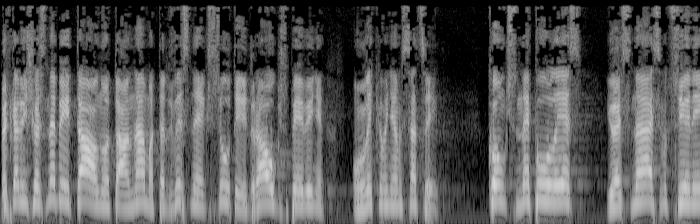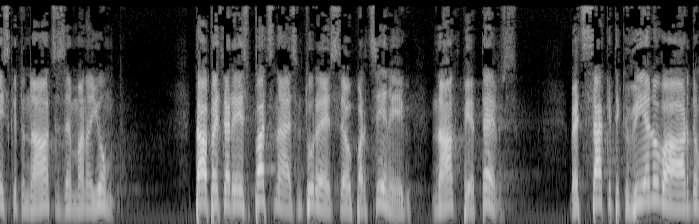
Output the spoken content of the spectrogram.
Bet, kad viņš vairs nebija tālu no tā nama, tad virsnieks sūtīja draugus pie viņa un lika viņam sacīt, kungs nepūlies, jo es neesmu cienījis, ka tu nāci zem mana jumta. Tāpēc arī es pats neesmu turējis sev par cienīgu nākt pie tevis. Bet saki tik vienu vārdu,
